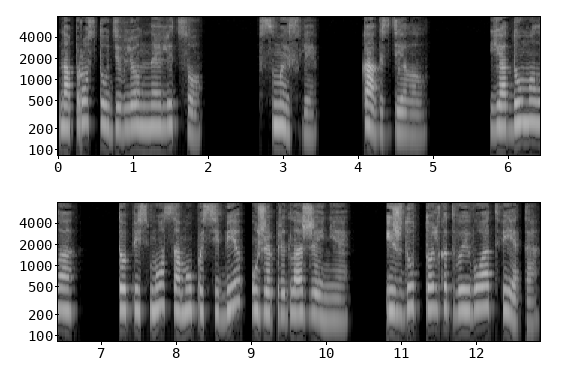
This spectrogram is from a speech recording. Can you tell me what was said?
на просто удивленное лицо. «В смысле? Как сделал?» «Я думала, то письмо само по себе уже предложение, и ждут только твоего ответа.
